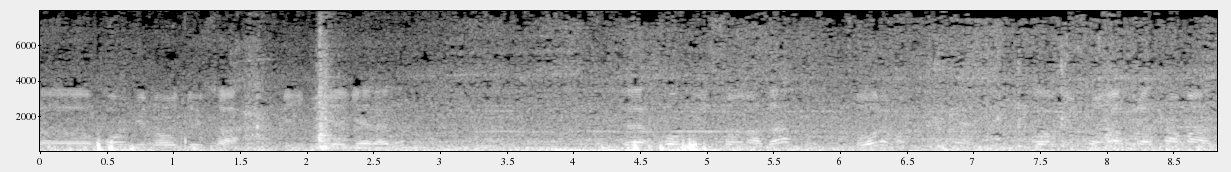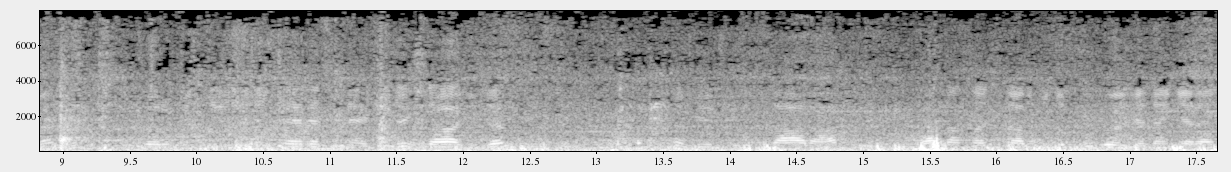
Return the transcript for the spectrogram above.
e, 10 gün olduysa bilgiye gelelim ve 10 gün sonra da doğru mu? Evet. 10 gün sonra bura tamamen Çorum'un girişinin çevresine geçecek. Daha güzel bir daha rahat vatandaşlarımızın bu bölgeden gelen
